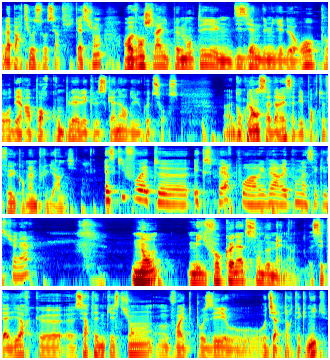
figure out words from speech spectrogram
La partie auto-certification. En revanche, là, il peut monter une dizaine de milliers d'euros pour des rapports complets avec le scanner du code source. donc là, on s'adresse à des portefeuilles quand même plus garnis. Est-ce qu'il faut être euh, expert pour arriver à répondre à ces questionnaires? Non, mais il faut connaître son domaine. C'est-à-dire que euh, certaines questions vont être posées au, directeur technique,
